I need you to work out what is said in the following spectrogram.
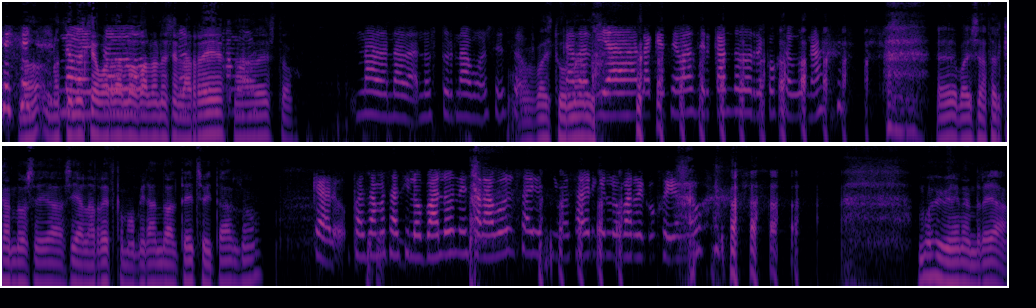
no, tienes que guardar los balones en la red, nada de esto. Nada, nada, nos turnamos eso. Os vais Cada día la que se va acercando lo recoge una. Eh, vais acercándose así a la red como mirando al techo y tal, ¿no? Claro, pasamos así los balones a la bolsa y decimos a ver quién los va recogiendo. Muy bien, Andrea.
